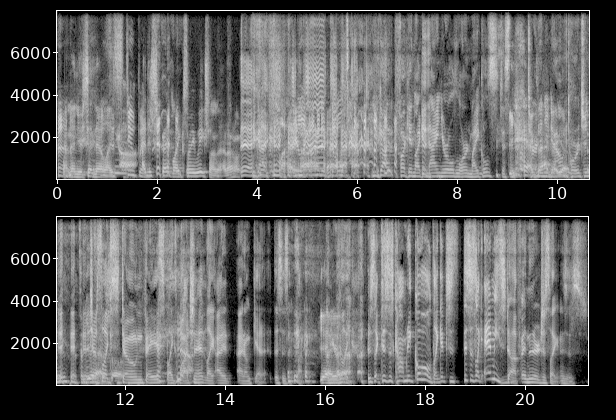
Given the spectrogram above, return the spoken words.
and then you're sitting there like, This "Oh, ah, stupid." I just spent like three weeks on that. I don't. You're like, I'm an adult. You got fucking like a nine year old Lorne Michaels just Yeah, turning exactly, you down, yeah. torching you. That's amazing. Just Yeah, like so- stone faced, like watching it, like I, I don't get it. This isn't funny. Yeah, and you're yeah. like, it's like this is comedy gold. Like it's just this is like Emmy stuff, and they're just like, this is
